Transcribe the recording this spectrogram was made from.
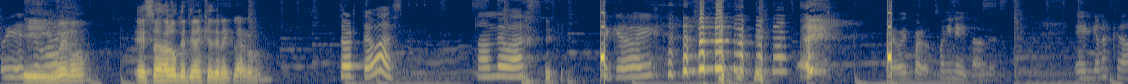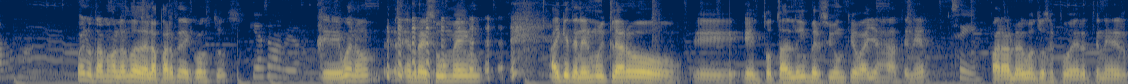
Oye, y bueno, eso es algo que tienes que tener claro, ¿no? Thor, ¿te vas? ¿A dónde vas? ¿Te quedo ahí? Me voy, pero son inevitables. ¿En qué nos quedamos? Bueno, estamos hablando de la parte de costos. ¿Qué se me olvidó? Eh, bueno, en resumen, hay que tener muy claro eh, el total de inversión que vayas a tener Sí, para luego entonces poder tener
